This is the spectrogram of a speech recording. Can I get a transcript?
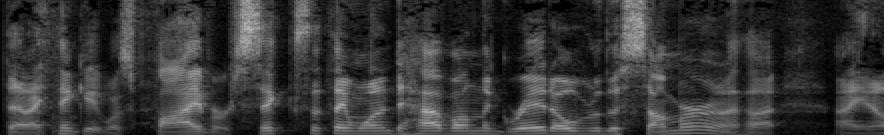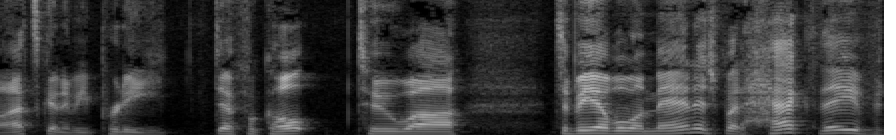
that I think it was five or six that they wanted to have on the grid over the summer, and I thought, I know that's going to be pretty difficult to uh, to be able to manage, but heck, they've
